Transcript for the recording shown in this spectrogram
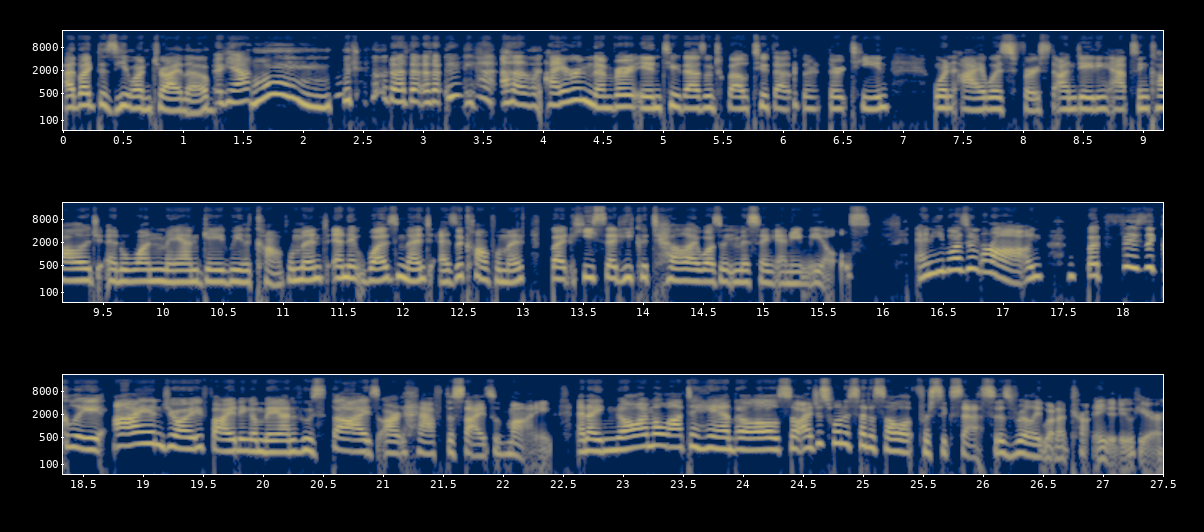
I'd like to see one try though. Yeah. Mm. um, I remember in 2012, 2013, when I was first on dating apps in college, and one man gave me the compliment, and it was meant as a compliment, but he said he could tell I wasn't missing any meals. And he wasn't wrong, but physically, I enjoy finding a man whose thighs aren't half the size of mine. And I know I'm a lot to handle, so I just want to set us all up for success, is really what I'm trying to do here.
